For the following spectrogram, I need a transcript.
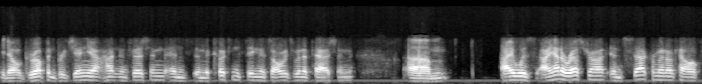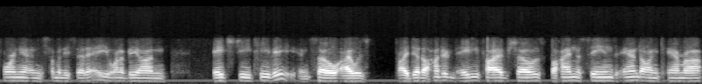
you know, grew up in Virginia hunting and fishing, and and the cooking thing has always been a passion. Um, I was I had a restaurant in Sacramento, California, and somebody said, "Hey, you want to be on HGTV?" And so I was I did 185 shows behind the scenes and on camera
